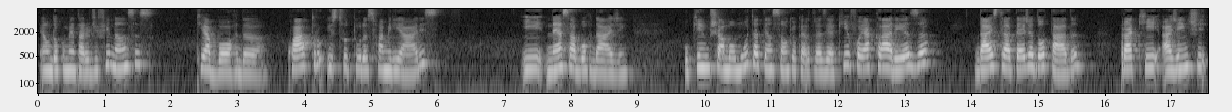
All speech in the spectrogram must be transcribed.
É um documentário de finanças que aborda quatro estruturas familiares e nessa abordagem o que me chamou muita atenção que eu quero trazer aqui foi a clareza da estratégia adotada para que a gente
